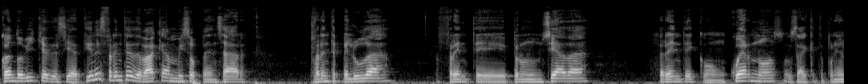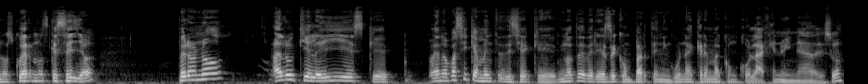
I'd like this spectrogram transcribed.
cuando vi que decía, tienes frente de vaca, me hizo pensar, frente peluda, frente pronunciada, frente con cuernos, o sea, que te ponían los cuernos, qué sé yo. Pero no, algo que leí es que, bueno, básicamente decía que no deberías de comprarte ninguna crema con colágeno y nada de eso,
